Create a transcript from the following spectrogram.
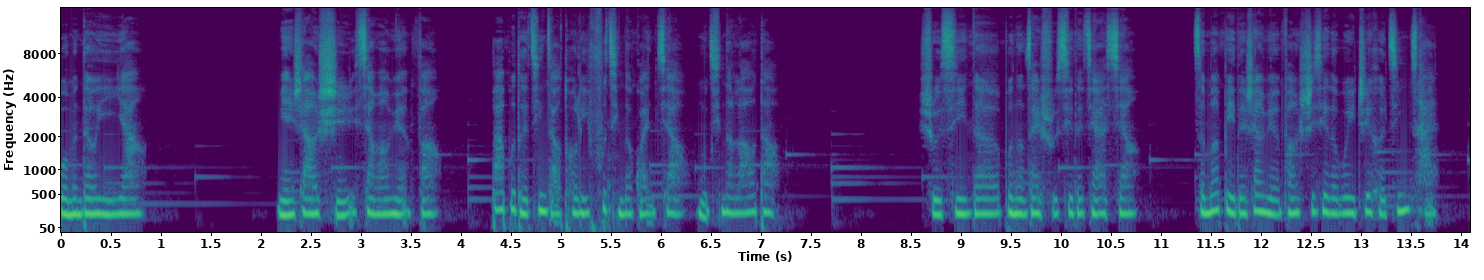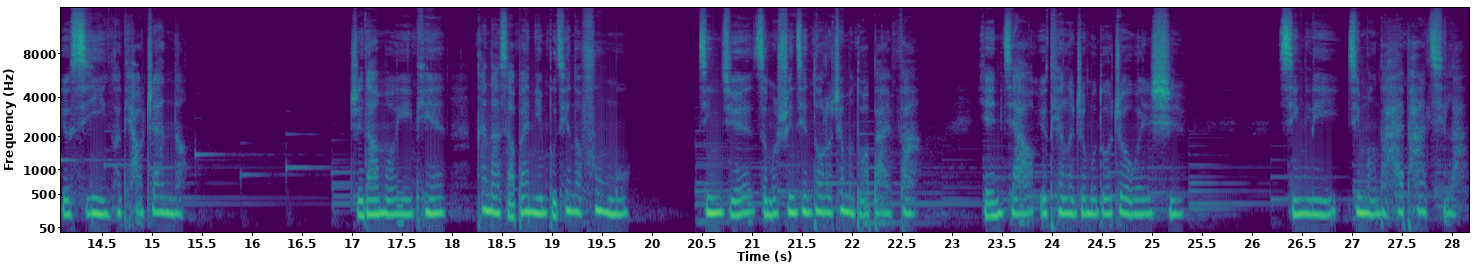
我们都一样，年少时向往远方，巴不得尽早脱离父亲的管教、母亲的唠叨。熟悉的不能再熟悉的家乡，怎么比得上远方世界的未知和精彩，有吸引和挑战呢？直到某一天，看到小半年不见的父母，惊觉怎么瞬间多了这么多白发，眼角又添了这么多皱纹时，心里竟猛地害怕起来。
